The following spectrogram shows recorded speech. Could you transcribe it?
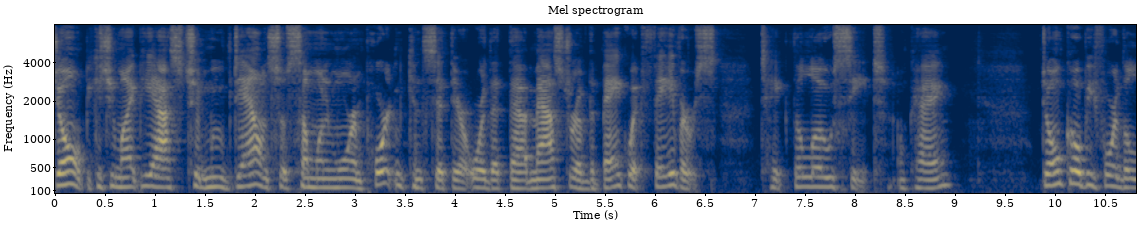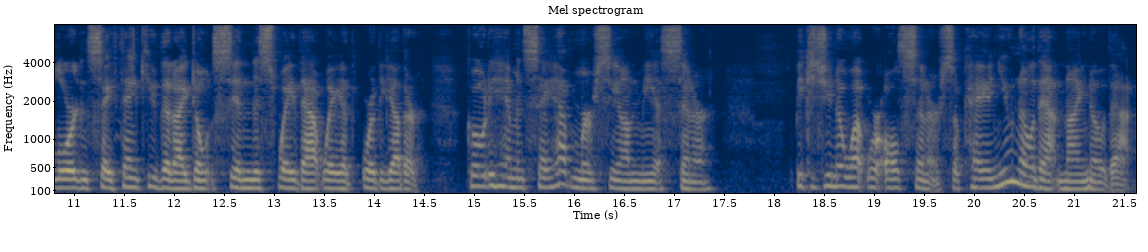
Don't, because you might be asked to move down so someone more important can sit there, or that the master of the banquet favors. Take the low seat, okay? Don't go before the Lord and say, Thank you that I don't sin this way, that way, or the other. Go to him and say, Have mercy on me, a sinner. Because you know what? We're all sinners, okay? And you know that, and I know that.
